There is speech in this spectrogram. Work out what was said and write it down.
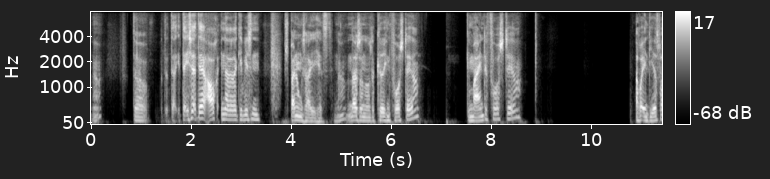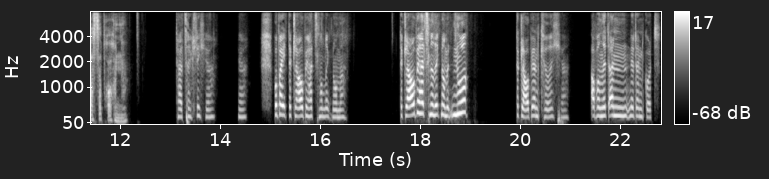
Ja, da, da, da ist ja der auch in einer gewissen Spannung, sage ich jetzt. Ne? Und da ist er noch der Kirchenvorsteher, Gemeindevorsteher. Aber in dir ist was zerbrochen. Ne? Tatsächlich, ja. ja. Wobei, der Glaube hat es mir nicht genommen. Der Glaube hat es mir nicht genommen. Nur der Glaube an Kirche, ja. Aber nicht an, nicht an Gott.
